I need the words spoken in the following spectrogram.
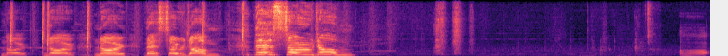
no, no, no, they're so dumb. They're so dumb. oh,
